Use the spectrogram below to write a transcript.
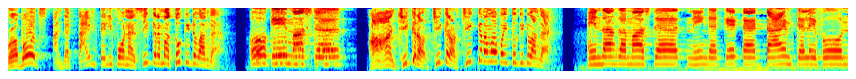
ரோபோட்ஸ் அந்த டைம் டெலிபோனை சீக்கிரமா தூக்கிட்டு வாங்க. ஓகே மாஸ்டர். ஆ ஆ, சீக்கிரம் சீக்கிரம் சீக்கிரமா போய் தூக்கிட்டு வாங்க. இந்தாங்க மாஸ்டர். நீங்க கேட்ட டைம் டெலிபோன்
